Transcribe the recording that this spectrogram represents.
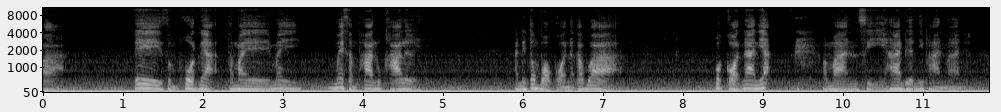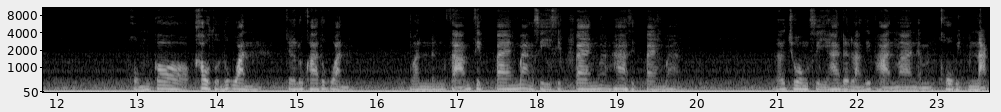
ว่า เอ๊สมโพธเนี่ยทำไมไม่ไม่สัมภาษณ์ลูกค้าเลย อันนี้ต้องบอกก่อนนะครับว่า ว่าก่อนหน้าเนี้ย ประมาณสี่ห้าเดือนที่ผ่านมาเนี่ย ผมก็เข้าสวนทุกวัน เจอลูกค้าทุกวัน วันหนึ่งสามสิบแปลงบ้างสี่สิบแปลงบ้างห้าสิบแปลงบ้าง แล้วช่วงสี่ห้าเดือนหลังที่ผ่านมาเนี่ยมันโควิดมันหนัก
